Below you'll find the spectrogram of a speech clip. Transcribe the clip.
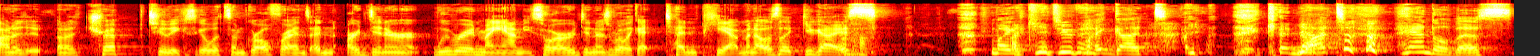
on a, on a trip two weeks ago with some girlfriends and our dinner we were in miami so our dinners were like at 10 p.m and i was like you guys my, I can't do that. My gut cannot handle this.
